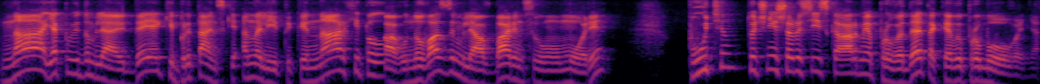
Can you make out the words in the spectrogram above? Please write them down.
на як повідомляють деякі британські аналітики, на архіпелагу Нова Земля в Барінцевому морі, Путін, точніше, російська армія, проведе таке випробовування.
